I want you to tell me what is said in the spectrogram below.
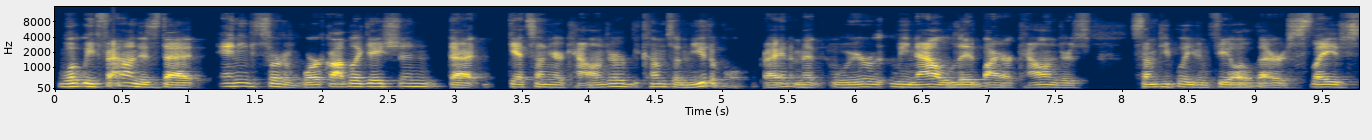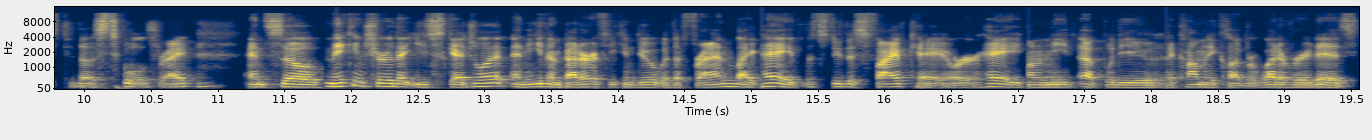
what we found is that any sort of work obligation that gets on your calendar becomes immutable, right? I mean, we're we now live by our calendars. Some people even feel they're slaves to those tools, right? And so making sure that you schedule it, and even better if you can do it with a friend, like, hey, let's do this 5K, or hey, I want to meet up with you at a comedy club or whatever it is.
